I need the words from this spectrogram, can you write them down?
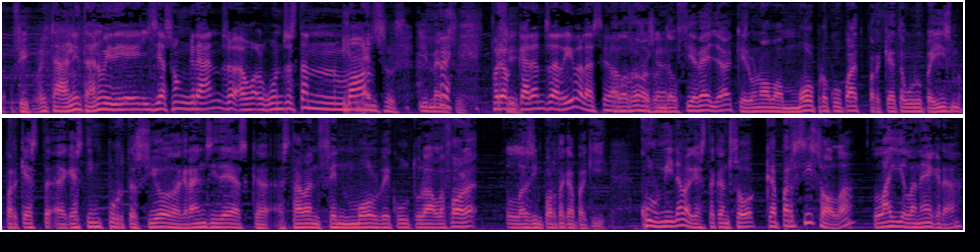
En fi, I tant, i tant. Vull dir, ells ja són grans, alguns estan morts. immensos, immensos. Però sí. encara ens arriba la seva Aleshores, música. en Delfí Abella, que era un home molt preocupat per aquest europeisme, per aquesta, aquesta importació de grans idees que estaven fent molt bé cultural a fora, les importa cap aquí. Culmina amb aquesta cançó que per si sola, l'Àguila Negra,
